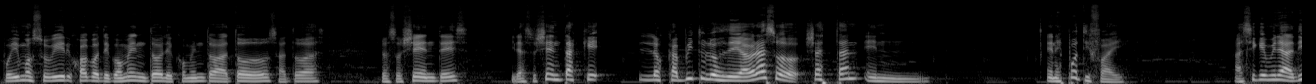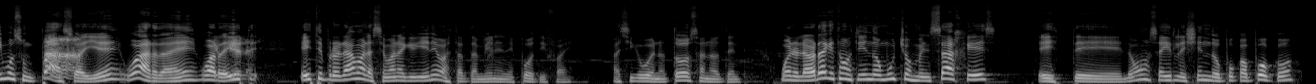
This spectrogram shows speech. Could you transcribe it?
Pudimos subir, Joaco, te comento, les comento a todos, a todas los oyentes y las oyentas, que los capítulos de Abrazo ya están en, en Spotify. Así que mira, dimos un paso Ah. ahí, ¿eh? Guarda, ¿eh? Guarda. Y este, este programa la semana que viene va a estar también en Spotify. Así que bueno, todos anoten. Bueno, la verdad que estamos teniendo muchos mensajes. Este, lo vamos a ir leyendo poco a poco.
